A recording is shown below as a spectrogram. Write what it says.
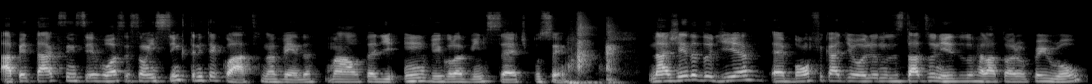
A Petax encerrou a sessão em 5,34 na venda, uma alta de 1,27%. Na agenda do dia, é bom ficar de olho nos Estados Unidos o relatório Payroll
